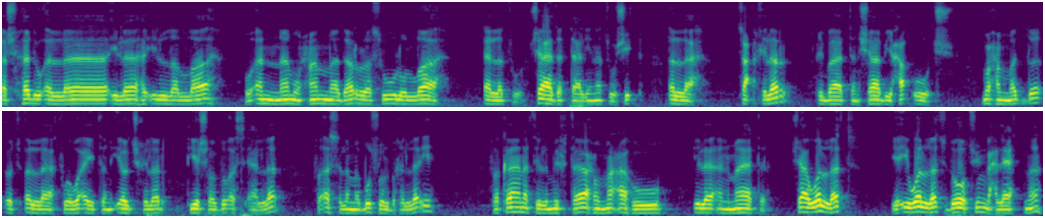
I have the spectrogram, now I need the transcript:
أشهد أن لا إله إلا الله وأن محمد رسول الله. ألا تو شهدت تعلينته شيء. الله تعخلر عبادة شابي حقوش محمد أت تو وأيتن إلج خلر تيشل دو أسأل فأسلم بصل بخلائه فكانت المفتاح معه إلى أن مات. شا ولت يأي ولت دو تنجح لاتنا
